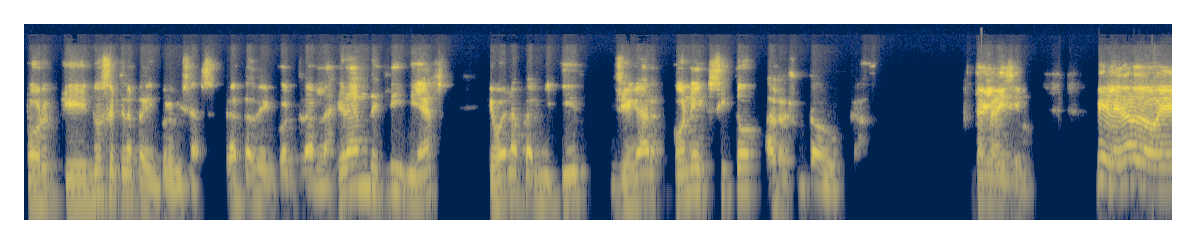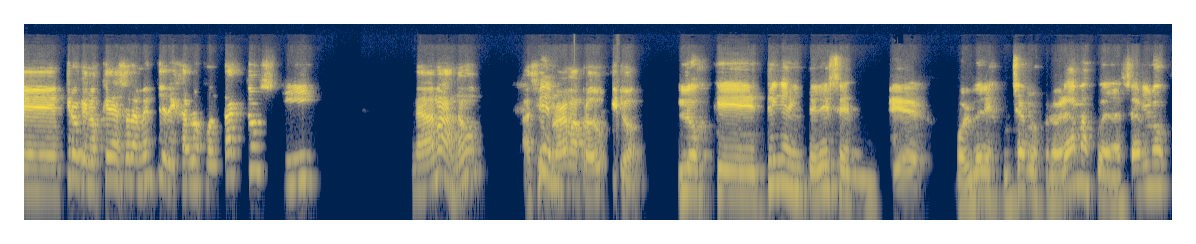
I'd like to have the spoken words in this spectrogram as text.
porque no se trata de improvisar, se trata de encontrar las grandes líneas que van a permitir llegar con éxito al resultado buscado. Está clarísimo. Bien, Leonardo, eh, creo que nos queda solamente dejar los contactos y nada más, ¿no? Ha sido un programa productivo. Los que tengan interés en eh, volver a escuchar los programas pueden hacerlo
